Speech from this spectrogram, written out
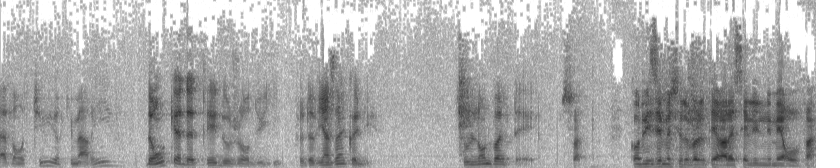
l'aventure qui m'arrive. Donc, à dater d'aujourd'hui, je deviens inconnu, sous le nom de Voltaire. Soit. Conduisez Monsieur de Voltaire à la cellule numéro 20.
